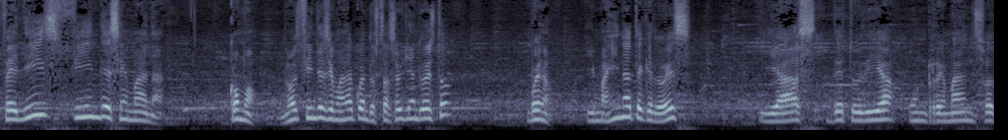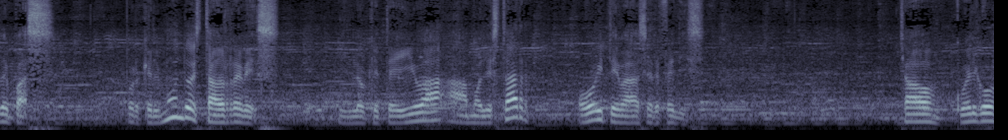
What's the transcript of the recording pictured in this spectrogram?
feliz fin de semana. ¿Cómo? ¿No es fin de semana cuando estás oyendo esto? Bueno, imagínate que lo es y haz de tu día un remanso de paz porque el mundo está al revés. Y lo que te iba a molestar, hoy te va a hacer feliz. Chao, cuelgo.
